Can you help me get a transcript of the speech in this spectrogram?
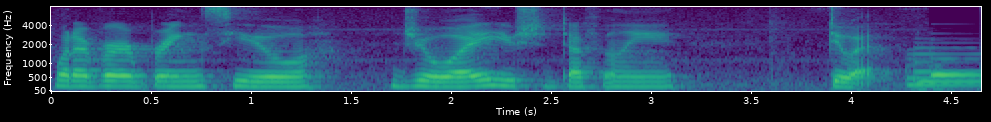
whatever brings you joy, you should definitely do it.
